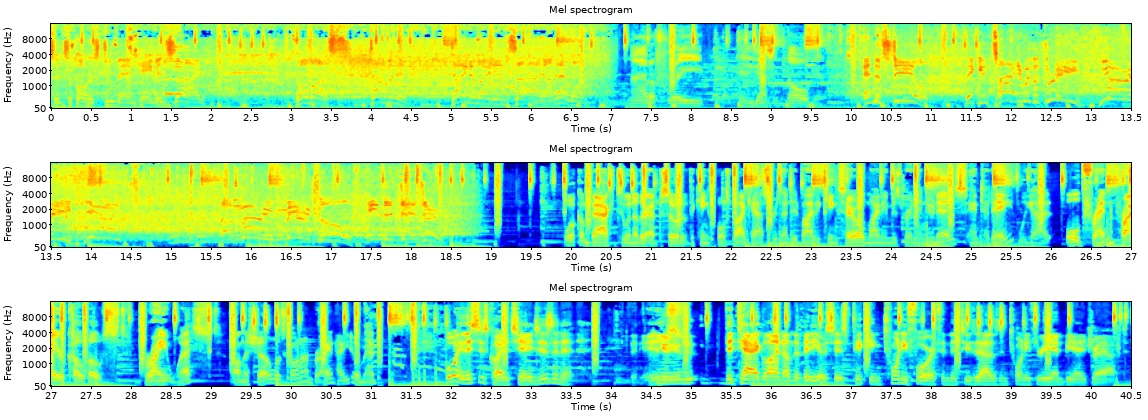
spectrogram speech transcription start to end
Hawks and Sabonis two-man game inside. Domas, dominant, dynamite inside on that one. Not afraid, and he got some dog in him. And the steal. They can tie it with a three. Murray, yes! A Murray miracle in the desert. Welcome back to another episode of the Kings Pulse podcast presented by the Kings Herald. My name is Brendan Nunez, and today we got old friend, prior co-host Bryant West on the show. What's going on, Brian? How you doing, man? Boy, this is quite a change, isn't it? It is. You, the tagline on the video says picking 24th in the 2023 NBA draft.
